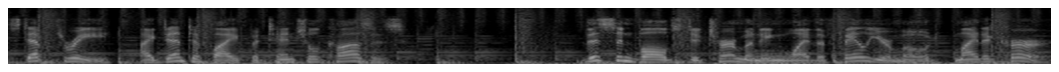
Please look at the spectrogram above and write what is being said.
Step 3. Identify potential causes. This involves determining why the failure mode might occur.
